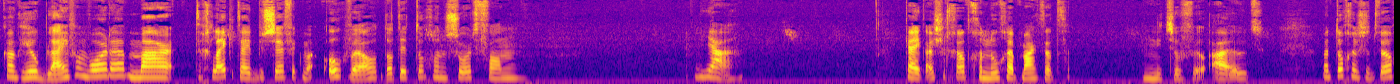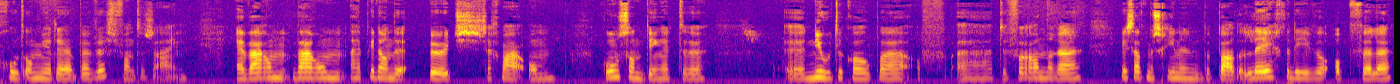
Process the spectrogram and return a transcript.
Kan ik heel blij van worden. Maar tegelijkertijd besef ik me ook wel dat dit toch een soort van. Ja. Kijk, als je geld genoeg hebt, maakt dat niet zoveel uit. Maar toch is het wel goed om je er bewust van te zijn. En waarom, waarom heb je dan de urge, zeg maar, om constant dingen te, uh, nieuw te kopen of uh, te veranderen? Is dat misschien een bepaalde leegte die je wil opvullen?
